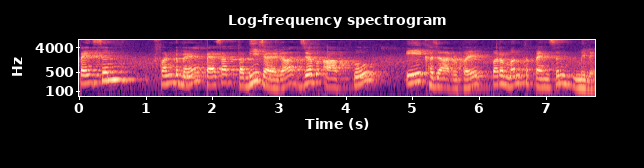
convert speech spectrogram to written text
पेंशन फंड में पैसा तभी जाएगा जब आपको एक हज़ार रुपये पर मंथ पेंशन मिले।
